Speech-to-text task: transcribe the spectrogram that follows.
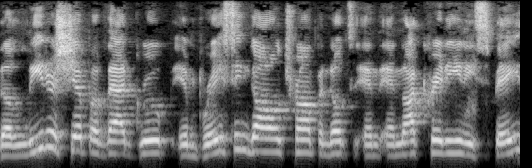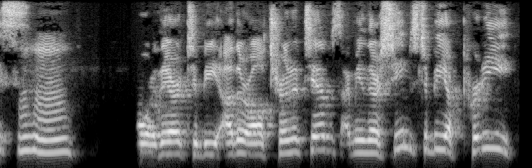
the leadership of that group embracing Donald Trump and, and, and not creating any space mm-hmm. For there to be other alternatives. I mean, there seems to be a pretty,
